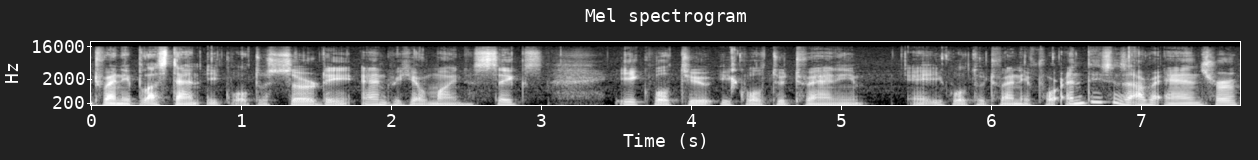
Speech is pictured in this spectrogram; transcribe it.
20 plus 10 equal to 30 and we have minus 6 equal to equal to 20 equal to 24 and this is our answer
